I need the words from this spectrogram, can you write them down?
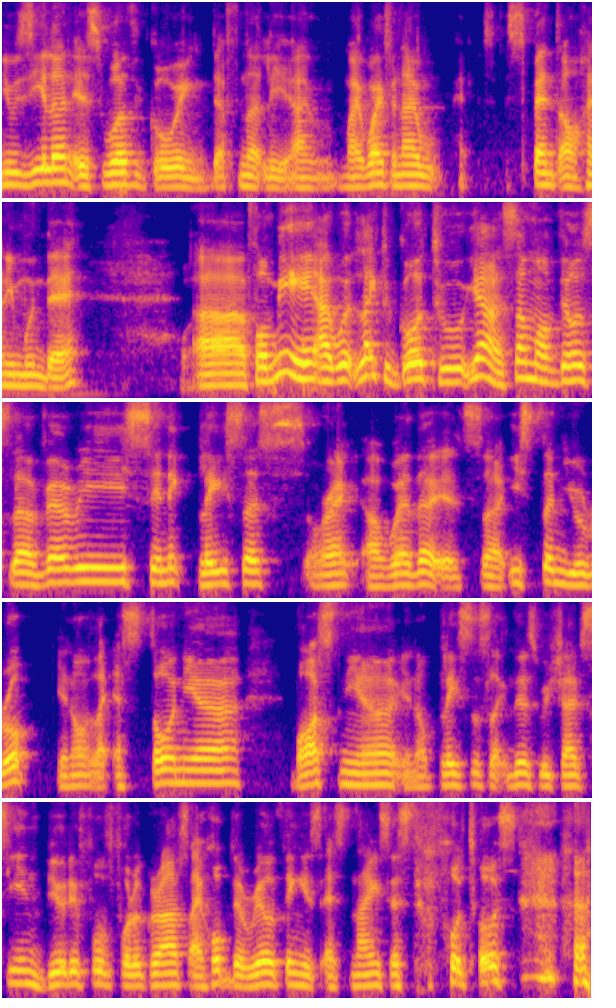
New Zealand is worth going, definitely. I, my wife and I spent our honeymoon there. Uh, for me, I would like to go to, yeah, some of those uh, very scenic places, all right, uh, whether it's uh, Eastern Europe, you know, like Estonia, Bosnia, you know, places like this, which I've seen beautiful photographs. I hope the real thing is as nice as the photos. uh,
